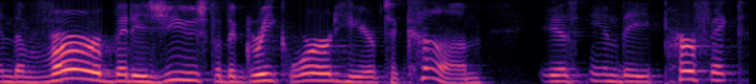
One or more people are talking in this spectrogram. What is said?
And the verb that is used for the Greek word here to come is in the perfect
